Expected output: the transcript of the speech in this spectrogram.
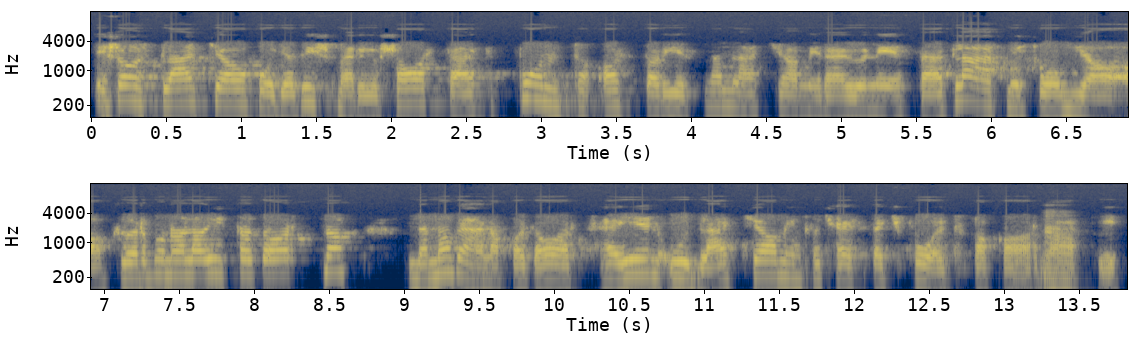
és azt látja, hogy az ismerős arcát pont azt a részt nem látja, amire ő néz. Tehát látni fogja a körvonalait az arcnak, de magának az arc helyén úgy látja, mintha ezt egy folt takarná ki.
